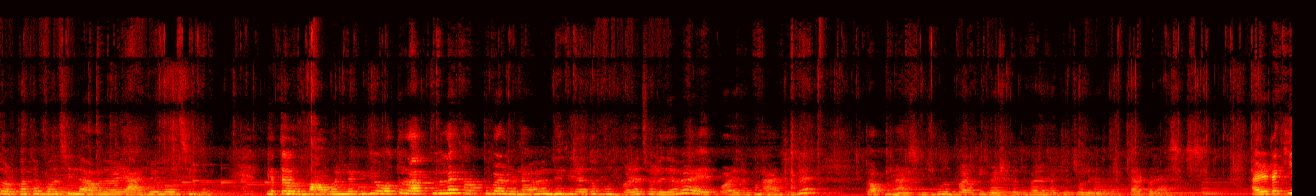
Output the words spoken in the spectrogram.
তোর কথা বলছিল আমাদের বাড়ি আসবে বলছিল। তোর মা বলল কি যে ও তো রাত্রিবেলায় থাকতে পারবে না। দিদিরা তো বুধবারে চলে যাবে এরপরে যখন আসবে তখন আসিস। বুধবার কি বৃহস্পতিবারে হয়তো চলে যাবে তারপরে আসিস। আর এটা কি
